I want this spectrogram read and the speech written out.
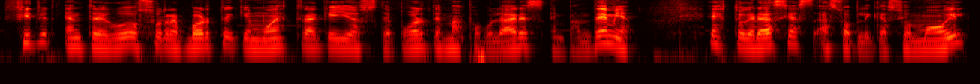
Fitbit entregó su reporte que muestra aquellos deportes más populares en pandemia. Esto gracias a su aplicación móvil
